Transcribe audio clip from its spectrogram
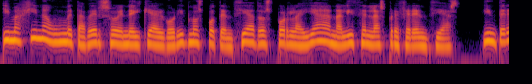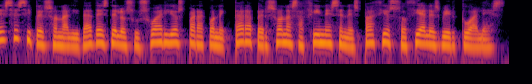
Imagina un metaverso en el que algoritmos potenciados por la IA analicen las preferencias, intereses y personalidades de los usuarios para conectar a personas afines en espacios sociales virtuales.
